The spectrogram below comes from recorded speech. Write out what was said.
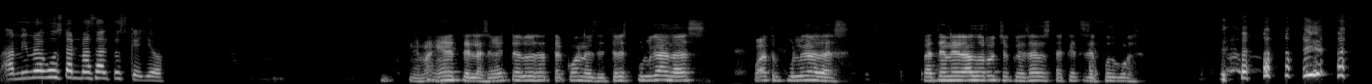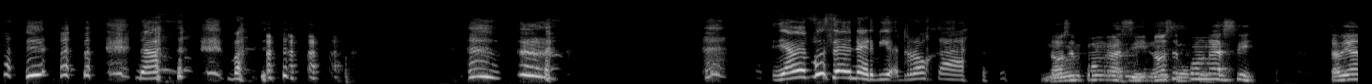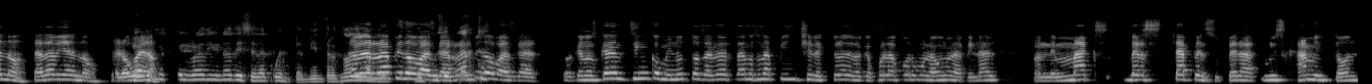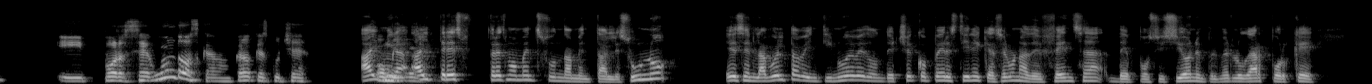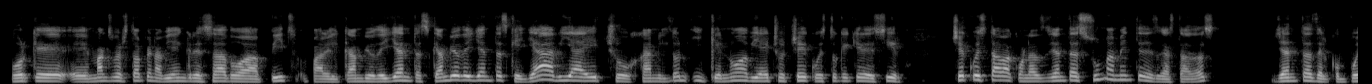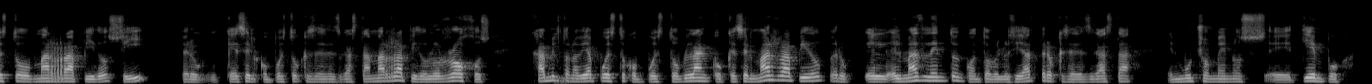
A mí me gustan más altos que yo. Imagínate, la señorita Lu usa tacones de 3 pulgadas, 4 pulgadas. Va a tener a Aldo Rocha que usar los taquetes de fútbol. No, va- Ya me puse nerviosa, roja. No se ponga así, no se ponga así. Todavía no, todavía no. Pero bueno, es que el radio y nadie se da cuenta. Mientras no a ver, rápido, "Me puse Vasgar, tanta", rápido, Vasgar. Porque nos quedan cinco minutos. A ver, danos una pinche lectura de lo que fue la Fórmula 1, la final, donde Max Verstappen supera a Lewis Hamilton. Y por segundos, cabrón, creo que escuché. Hay, o mira, hay tres, tres momentos fundamentales. Uno es en la vuelta 29, donde Checo Pérez tiene que hacer una defensa de posición en primer lugar. ¿Por qué? Porque eh, Max Verstappen había ingresado a pit para el cambio de llantas. Cambio de llantas que ya había hecho Hamilton y que no había hecho Checo. ¿Esto qué quiere decir? Checo estaba con las llantas sumamente desgastadas, llantas del compuesto más rápido, sí, pero que es el compuesto que se desgasta más rápido, los rojos. Hamilton había puesto compuesto blanco, que es el más rápido, pero el, más lento en cuanto a velocidad, pero que se desgasta en mucho menos eh, tiempo.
